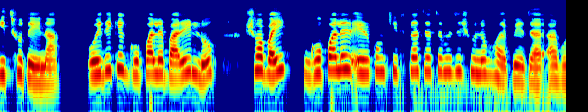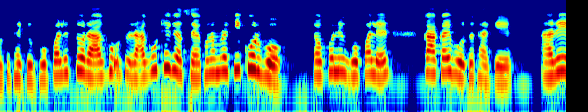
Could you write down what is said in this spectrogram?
কিছুতেই না। ওইদিকে গোপালের বাড়ির লোক সবাই গোপালের এরকম চিৎকার, চেঁচামেচি শুনে ভয় পেয়ে যায়। আর বলতে থাকে, গোপালের তো রাগ রাগ উঠে গেছে, এখন আমরা কি করব? তখনই গোপালের কাকাই বলতে থাকে, আরে,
